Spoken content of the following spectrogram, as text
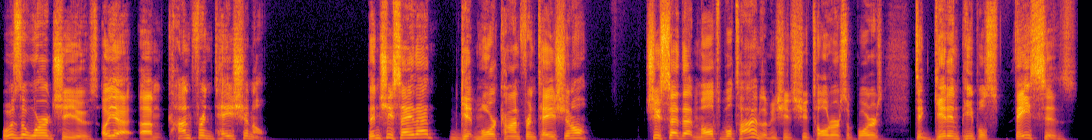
What was the word she used? Oh, yeah, um, confrontational. Didn't she say that? Get more confrontational? She said that multiple times. I mean, she, she told her supporters to get in people's faces,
